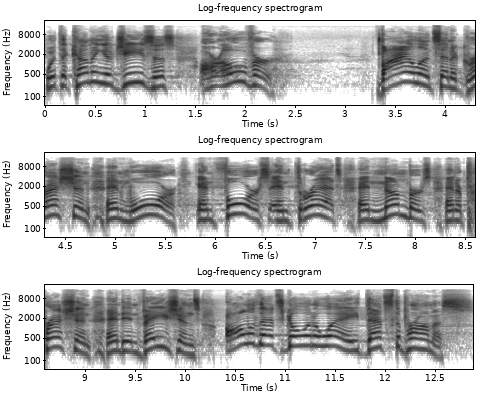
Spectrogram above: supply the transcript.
with the coming of Jesus, are over. Violence and aggression and war and force and threats and numbers and oppression and invasions, all of that's going away. That's the promise.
